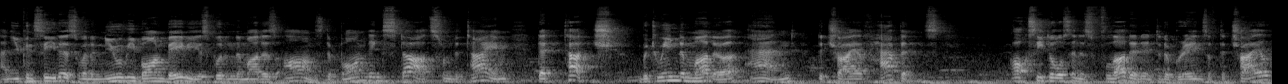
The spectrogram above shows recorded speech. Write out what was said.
And you can see this when a newly born baby is put in the mother's arms. The bonding starts from the time that touch between the mother and the child happens. Oxytocin is flooded into the brains of the child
